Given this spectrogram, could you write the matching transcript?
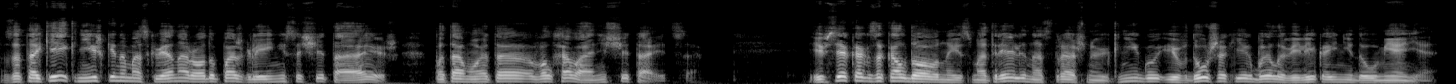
«За такие книжки на Москве народу пожгли не сосчитаешь, потому это волхование считается». И все, как заколдованные, смотрели на страшную книгу, и в душах их было великое недоумение.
